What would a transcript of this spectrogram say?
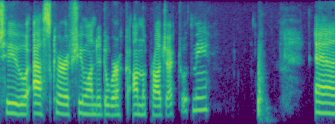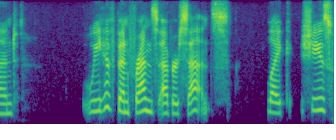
to ask her if she wanted to work on the project with me. And we have been friends ever since. Like, she's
